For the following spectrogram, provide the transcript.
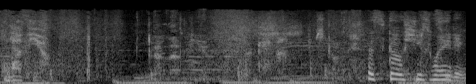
I love you. I love you. Okay, Let's go. She's waiting.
